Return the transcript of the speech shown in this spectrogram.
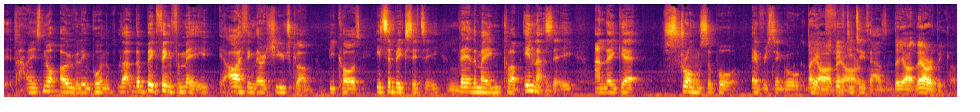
it, it's not overly important. The, the big thing for me, I think they're a huge club because it's a big city. Mm. They're the main club in that city, and they get strong support every single They week. are. They are. Fifty-two thousand. They are. They are a big club.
